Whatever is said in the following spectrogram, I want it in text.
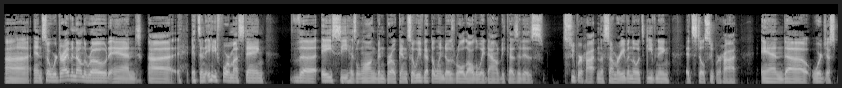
Uh, and so we're driving down the road, and uh, it's an '84 Mustang. The AC has long been broken, so we've got the windows rolled all the way down because it is super hot in the summer. Even though it's evening, it's still super hot. And uh, we're just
